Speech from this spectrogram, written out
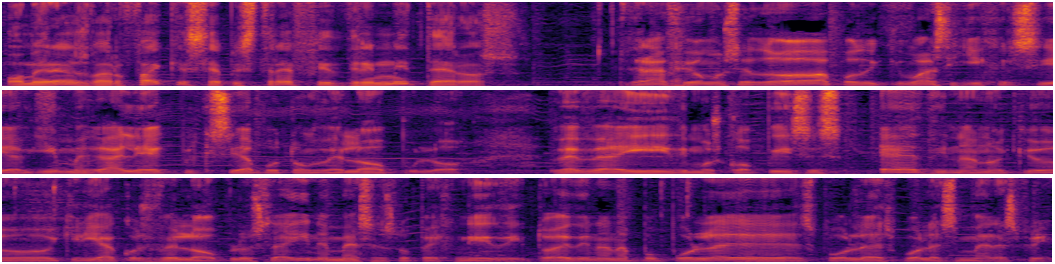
Ο Μοιραίος Βαρουφάκης επιστρέφει δρυμύτερος. Γράφει όμως εδώ, αποδοκιμάστηκε η Χρυσή Αυγή, μεγάλη έκπληξη από τον Βελόπουλο. Βέβαια οι δημοσκοπήσεις έδιναν ότι ο Κυριάκος Βελόπουλος θα είναι μέσα στο παιχνίδι. Το έδιναν από πολλές, πολλές, πολλές ημέρες πριν.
